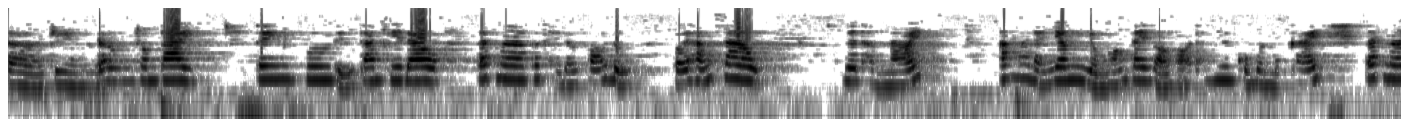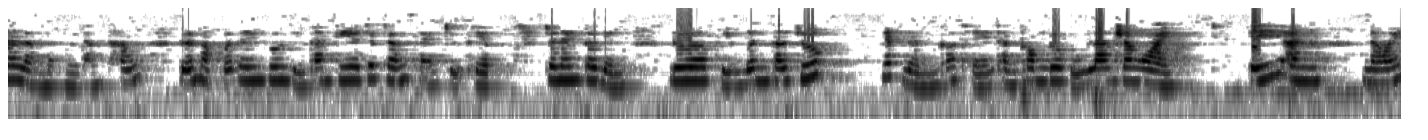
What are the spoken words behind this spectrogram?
tờ truyền đơn trong tay. Tiên vương tiểu tam kia đâu, Thác Ma có thể đối phó được với hắn sao? Như thần nói, Ác ma đại nhân dùng ngón tay gõ gõ thanh niên của mình một cái. Tát ma là một người thẳng thắn, đối mặt với tên vương tiểu tam kia chắc chắn sẽ chịu thiệt. Cho nên tôi định đưa viện binh tới trước, nhất định có thể thành công đưa Vũ Lan ra ngoài. Ý anh nói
